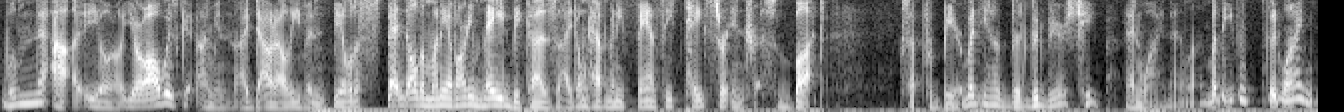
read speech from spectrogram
will ne- uh, you know you're always i mean i doubt i'll even be able to spend all the money i've already made because i don't have many fancy tastes or interests but except for beer but you know but good beer is cheap and wine but even good wine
